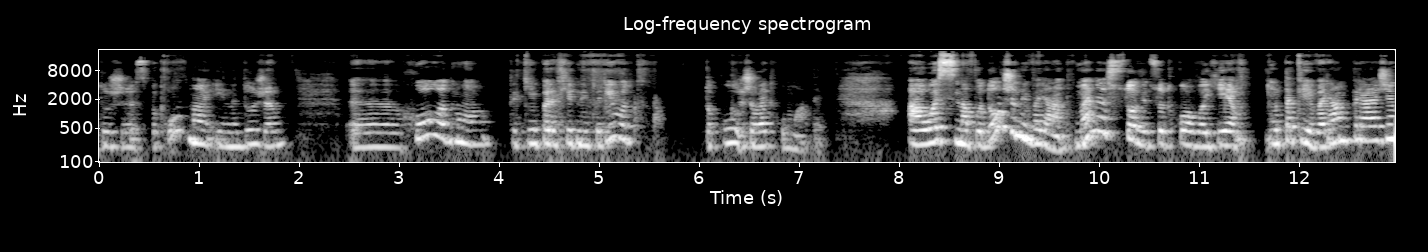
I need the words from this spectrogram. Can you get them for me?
дуже спекотно і не дуже е, холодно, такий перехідний період, таку жилетку мати. А ось на подовжений варіант в мене 100% є такий варіант пряжі.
